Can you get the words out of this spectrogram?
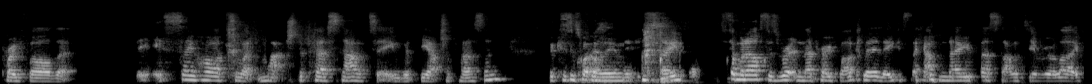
profile that it's so hard to like match the personality with the actual person because quite often they just say someone else has written their profile clearly because they have no personality in real life,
